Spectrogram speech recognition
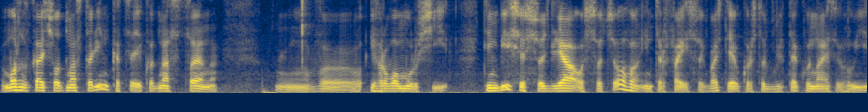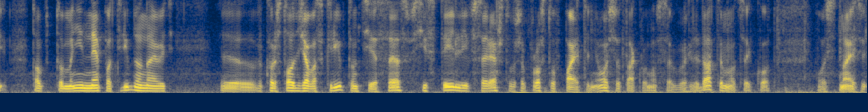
Можна сказати, що одна сторінка це як одна сцена в ігровому рушії. Тим більше, що для ось цього інтерфейсу, як бачите, я використовую бібліотеку NiceGUI. Тобто мені не потрібно навіть е, використовувати JavaScript, CSS, всі стилі, все решту вже просто в Python. Ось отак воно все виглядатиме, цей код. Ось Nice-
